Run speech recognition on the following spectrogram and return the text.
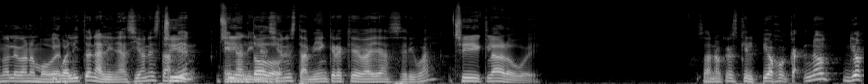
No le van a mover. Igualito en alineaciones también. sí, en en todo. alineaciones también cree que vaya a ser igual. Sí, claro, güey. O sea, ¿no crees que el piojo. No, yo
